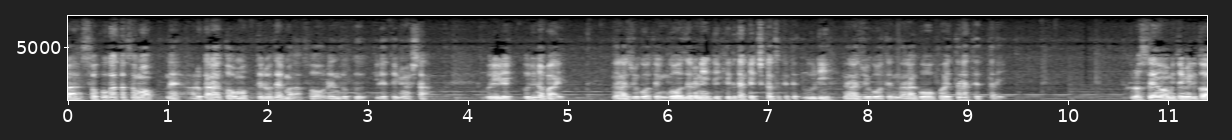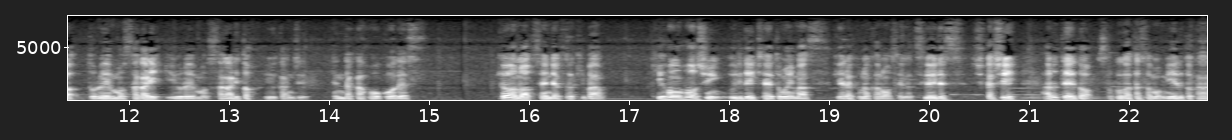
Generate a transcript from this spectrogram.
まあ底堅さもねあるかなと思ってるのでまあそう連続入れてみました。売り売りの場合75.50にできるだけ近づけて売り75.75を超えたら撤退。黒線を見てみるとドル円も下がりユーロ円も下がりという感じ。円高方向です。今日の戦略と基盤。基本方針売りでいきたいと思います。下落の可能性が強いです。しかしある程度底堅さも見えると考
